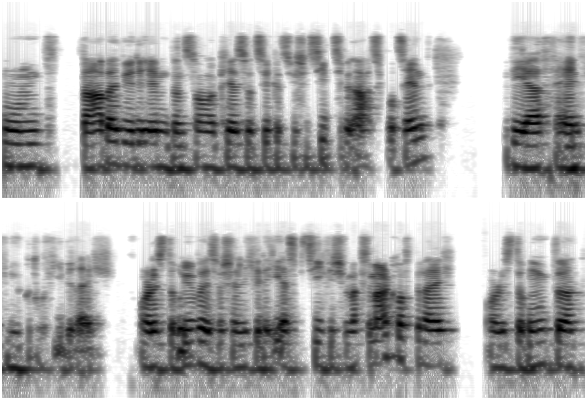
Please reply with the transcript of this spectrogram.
Und dabei würde ich eben dann sagen, okay, so circa zwischen 70 und 80 Prozent wäre fein für den Hypertrophiebereich. Alles darüber ist wahrscheinlich wieder eher spezifisch für Maximalkraftbereich. Alles darunter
